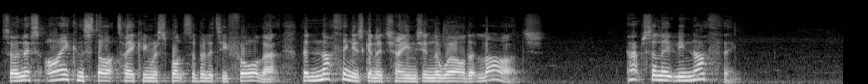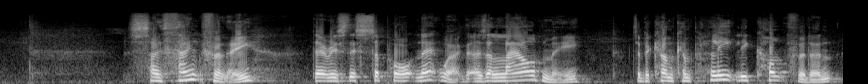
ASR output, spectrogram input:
So, unless I can start taking responsibility for that, then nothing is going to change in the world at large. Absolutely nothing. So, thankfully, there is this support network that has allowed me to become completely confident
